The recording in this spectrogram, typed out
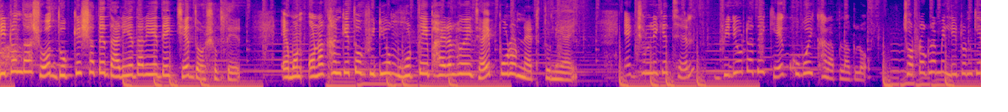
লিটন দাসও দুঃখের সাথে দাঁড়িয়ে দাঁড়িয়ে দেখছে দর্শকদের। এমন অনাকাঙ্ক্ষিত ভিডিও মুহূর্তেই ভাইরাল হয়ে যায় পুরো নেট দুনিয়ায়। একজন লিখেছেন, ভিডিওটা দেখে খুবই খারাপ লাগল। চট্টগ্রামে লিটনকে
